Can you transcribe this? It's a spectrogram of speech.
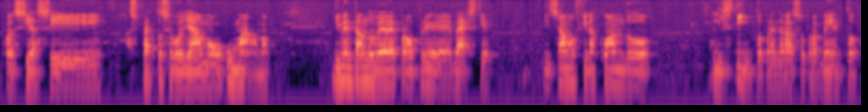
qualsiasi aspetto, se vogliamo, umano, diventando vere e proprie bestie. Diciamo fino a quando l'istinto prenderà il sopravvento,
